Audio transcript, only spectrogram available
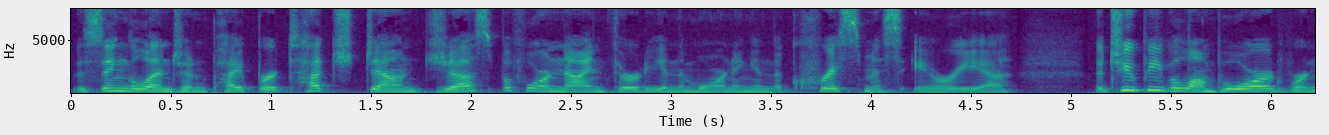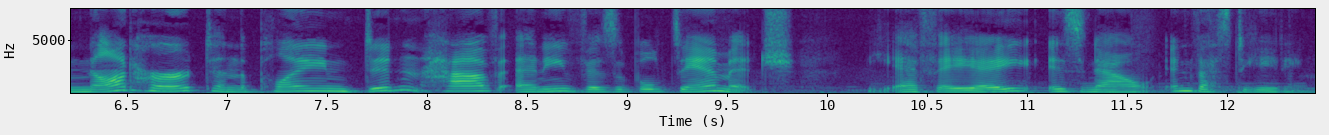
The single-engine Piper touched down just before 9:30 in the morning in the Christmas area. The two people on board were not hurt and the plane didn't have any visible damage. The FAA is now investigating.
